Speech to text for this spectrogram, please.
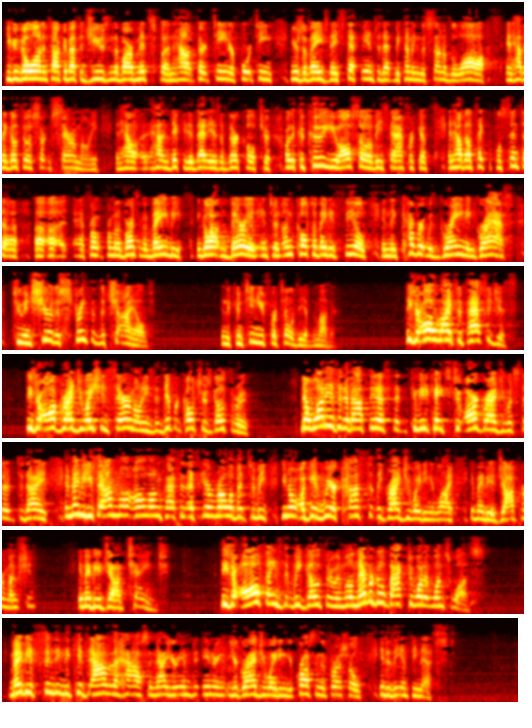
You can go on and talk about the Jews and the bar mitzvah and how at 13 or 14 years of age they step into that becoming the son of the law and how they go through a certain ceremony and how, how indicative that is of their culture. Or the Kikuyu, also of East Africa, and how they'll take the placenta uh, uh, uh, from, from the birth of a baby and go out and bury it into an uncultivated field and then cover it with grain and grass to ensure the strength of the child and the continued fertility of the mother. These are all rites of passages. These are all graduation ceremonies that different cultures go through. Now, what is it about this that communicates to our graduates to, today? And maybe you say, I'm all long past it. That's irrelevant to me. You know, again, we are constantly graduating in life. It may be a job promotion. It may be a job change. These are all things that we go through and we'll never go back to what it once was. Maybe it's sending the kids out of the house and now you're entering, you're graduating, you're crossing the threshold into the empty nest.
